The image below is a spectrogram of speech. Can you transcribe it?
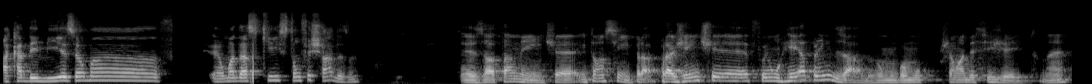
academias é uma é uma das que estão fechadas, né? Exatamente. É, então, assim, para a gente é, foi um reaprendizado, vamos, vamos chamar desse jeito, né?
